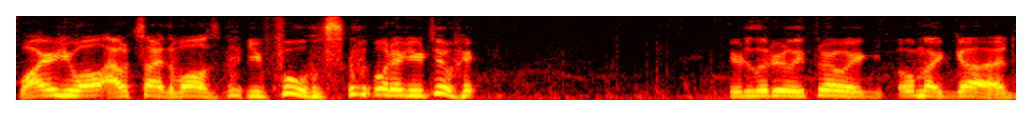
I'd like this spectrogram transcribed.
Why are you all outside the walls? You fools! What are you doing? You're literally throwing. Oh my god.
